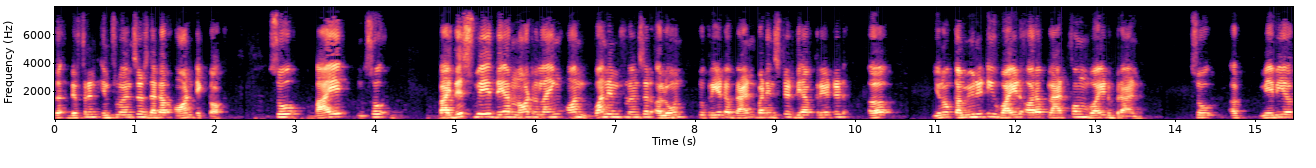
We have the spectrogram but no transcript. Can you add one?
the different influencers that are on TikTok. So by so by this way they are not relying on one influencer alone to create a brand, but instead they have created a you know community wide or a platform wide brand so a, maybe a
